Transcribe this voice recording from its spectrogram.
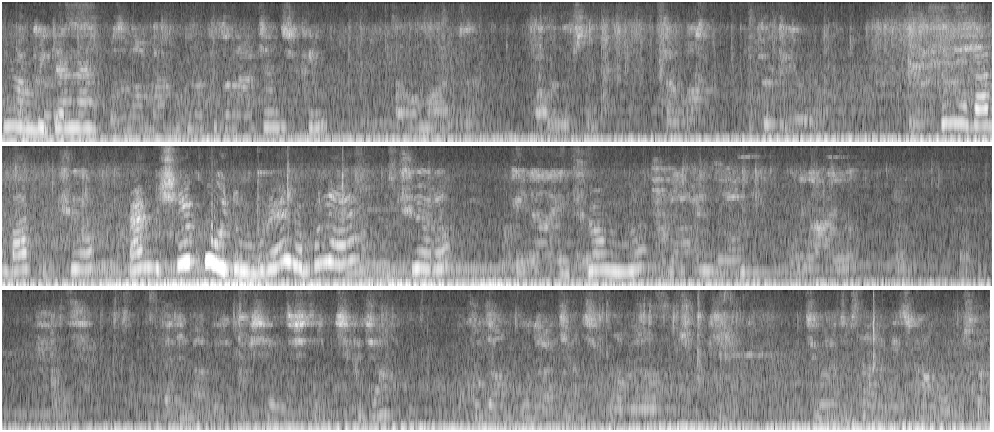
Bilmiyorum bir dene. O zaman ben bugün okuldan erken çıkayım. Tamam harika. Alırım seni. Tamam. Öpüyorum. Şimdi ben bak uçuyorum. Ben bir şey koydum buraya da bu ne? Uçuyorum. Günaydın. Uçuyor mu? Günaydın. Günaydın. Ben hemen bir iki bir şey atıştırıp çıkacağım. Okuldan bugün erken çıkmam lazım çünkü. Çimen'cim sen de geç kalma lütfen.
